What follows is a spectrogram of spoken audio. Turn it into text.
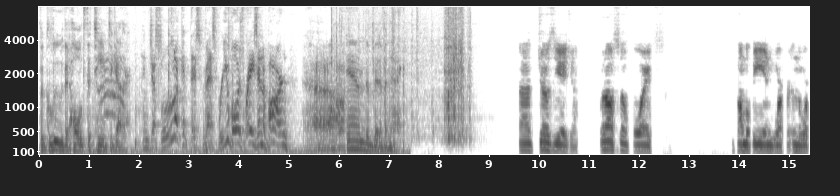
the glue that holds the team together. And just look at this mess. Were you boys raised in a barn? Uh... And a bit of a nag. Uh, Joe Zieja, but also voice Bumblebee in War for, in the War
